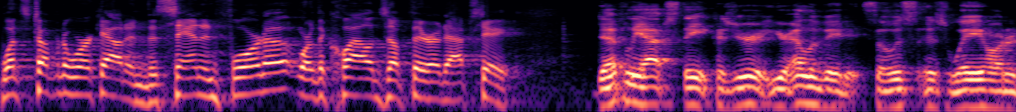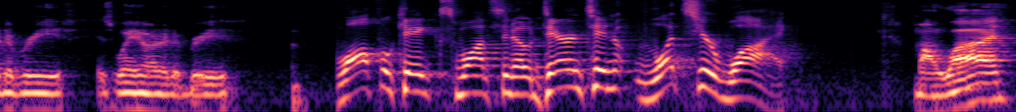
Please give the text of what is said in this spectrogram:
What's tougher to work out in, the sand in Florida or the clouds up there at App State? Definitely App State because you're you're elevated, so it's it's way harder to breathe. It's way harder to breathe. Waffle Cakes wants to know, Darrynton, what's your why? My why?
